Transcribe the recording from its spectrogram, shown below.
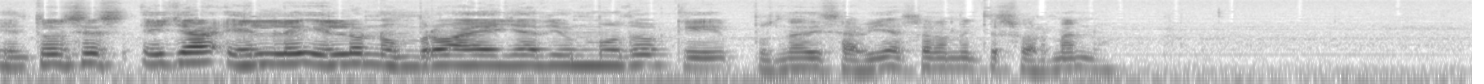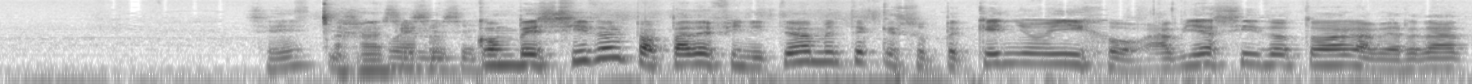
Entonces ella, él, él lo nombró a ella de un modo que pues nadie sabía, solamente su hermano. ¿sí? Ajá, Bueno, sí, sí. convencido el papá definitivamente que su pequeño hijo había sido toda la verdad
